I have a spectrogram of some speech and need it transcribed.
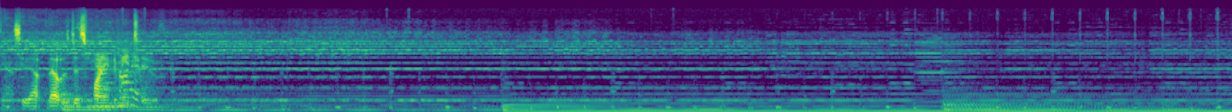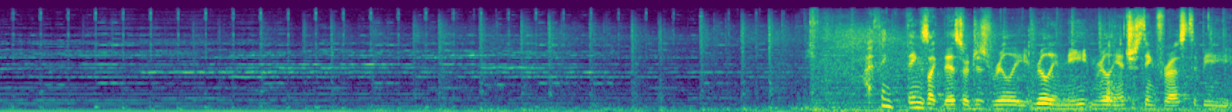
Yeah, see that that was disappointing to me too. Things like this are just really, really neat and really interesting for us to be,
